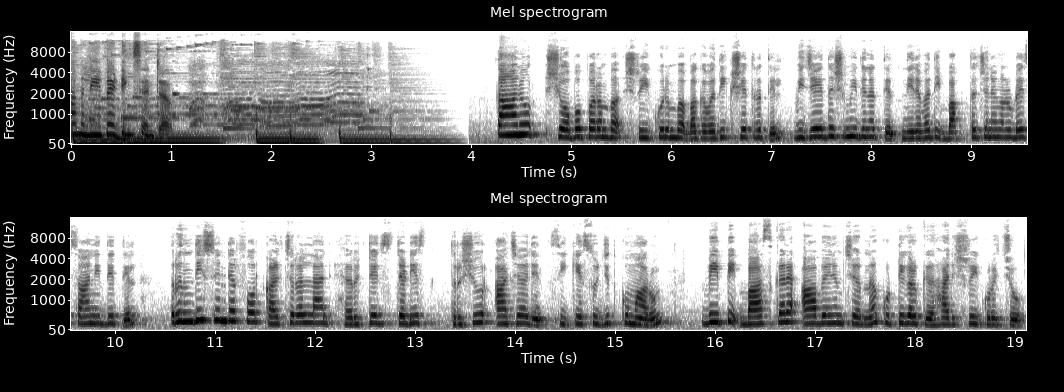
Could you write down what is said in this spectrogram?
Family wedding centre Tanur Shobhaparamba Sreekurumba Bhagavathi ക്ഷേത്രത്തിൽ വിജയദശമി ദിനത്തിൽ നിരവധി ഭക്തജനങ്ങളുടെ സാന്നിധ്യത്തിൽ റിന്ദി centre for cultural and heritage studies Thrissur ആചാര്യൻ സി കെ സുജിത് കുമാറും വി പി ഭാസ്കര ആവേനും ചേർന്ന് കുട്ടികൾക്ക് ഹരിശ്രീ കുറിച്ചു.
